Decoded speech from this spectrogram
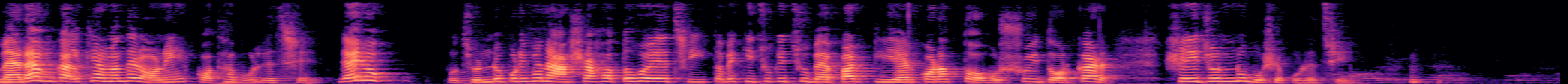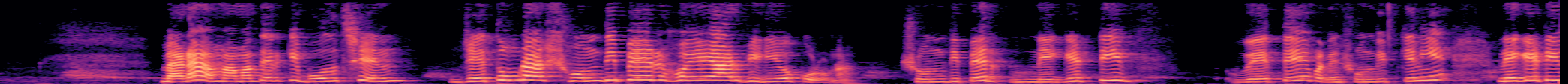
ম্যাডাম কালকে আমাদের অনেক কথা বলেছে। যাই হোক, প্রচণ্ড পরিমাণে আশাহত হয়েছি, তবে কিছু কিছু ব্যাপার ক্লিয়ার করার তো অবশ্যই দরকার। সেই জন্য বসে পড়েছি। ম্যাডাম আমাদেরকে বলছেন যে তোমরা সন্দীপের হয়ে আর ভিডিও করো না। সন্দীপের নেগেটিভ ওয়েতে মানে সন্দীপকে নিয়ে নেগেটিভ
